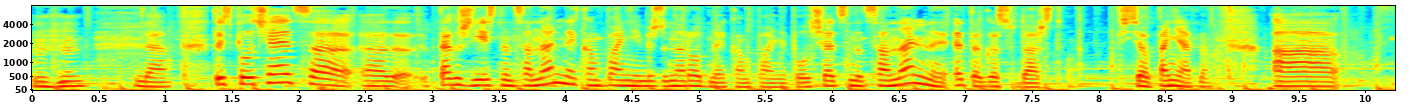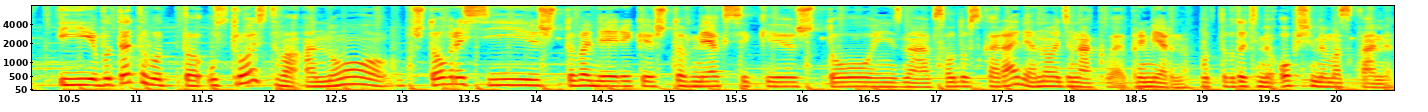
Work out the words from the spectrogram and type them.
Да. То есть, получается, э, также есть национальные компании и международные компании. Получается, национальные – это государство. Все, понятно. А и вот это вот э, устройство, оно что в России, что в Америке, что в Мексике, что, я не знаю, в Саудовской Аравии, оно одинаковое примерно, вот, вот этими общими мазками.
